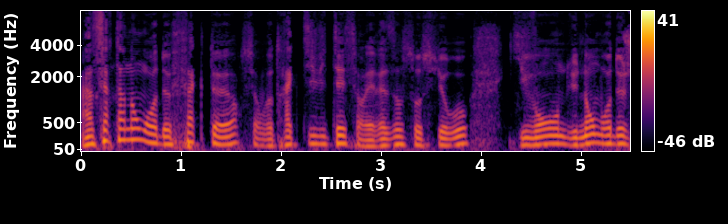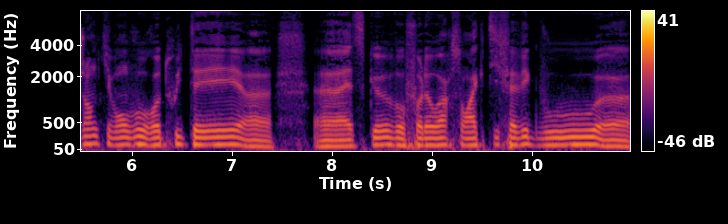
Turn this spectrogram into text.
un certain nombre de facteurs sur votre activité sur les réseaux sociaux, qui vont du nombre de gens qui vont vous retweeter, euh, euh, est-ce que vos followers sont actifs avec vous, euh,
